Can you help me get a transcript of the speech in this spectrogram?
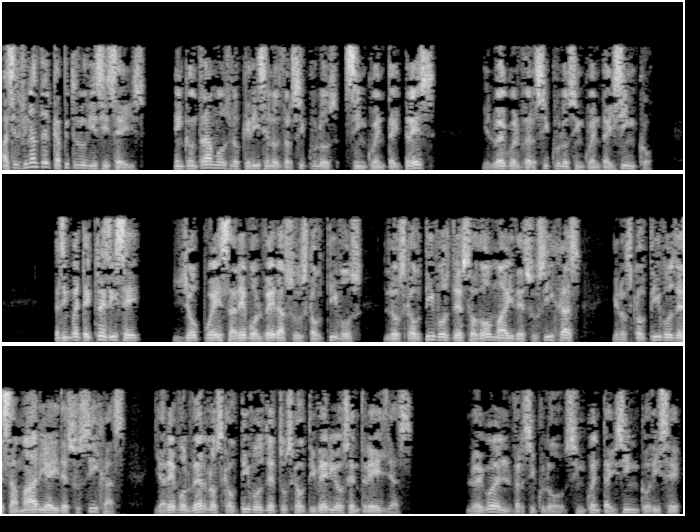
Hacia el final del capítulo 16 encontramos lo que dicen los versículos 53 y luego el versículo 55. El 53 dice, Yo pues haré volver a sus cautivos los cautivos de Sodoma y de sus hijas, y los cautivos de Samaria y de sus hijas, y haré volver los cautivos de tus cautiverios entre ellas. Luego el versículo 55 dice,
